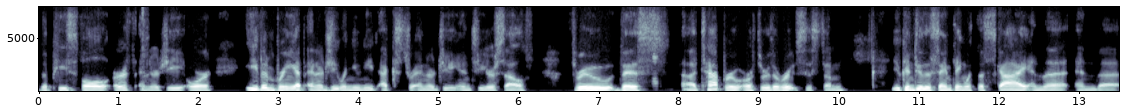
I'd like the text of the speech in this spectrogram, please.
the peaceful earth energy, or even bring up energy when you need extra energy into yourself through this uh, taproot or through the root system. You can do the same thing with the sky and the and the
